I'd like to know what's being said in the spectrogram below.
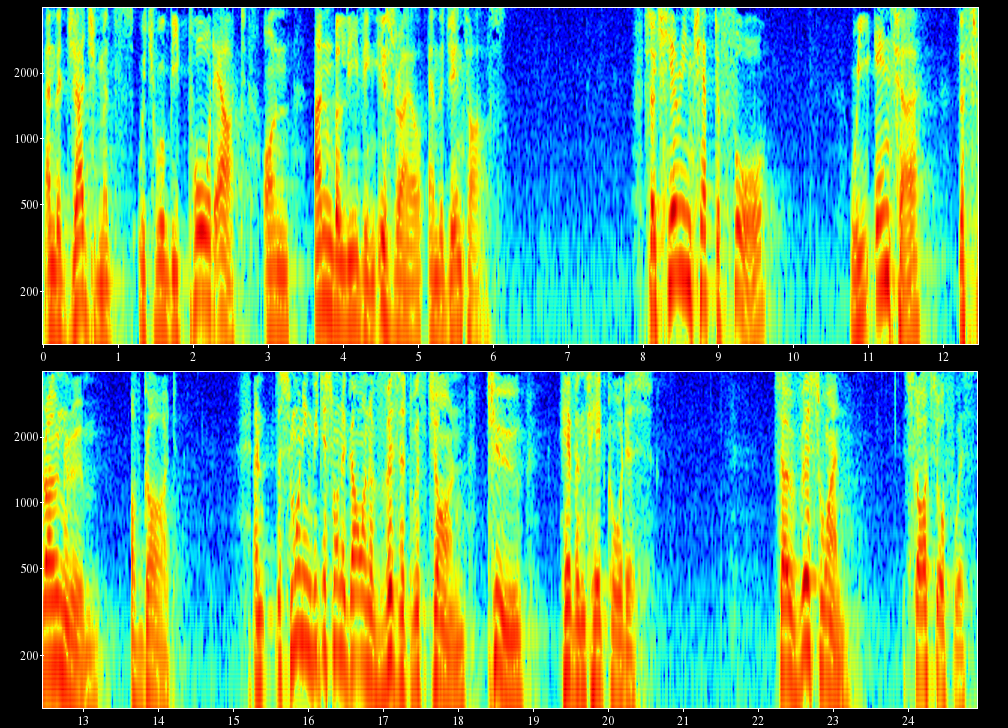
and the judgments which will be poured out on unbelieving Israel and the Gentiles. So here in chapter 4, we enter the throne room of God. And this morning we just want to go on a visit with John to heaven's headquarters. So verse 1 starts off with,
